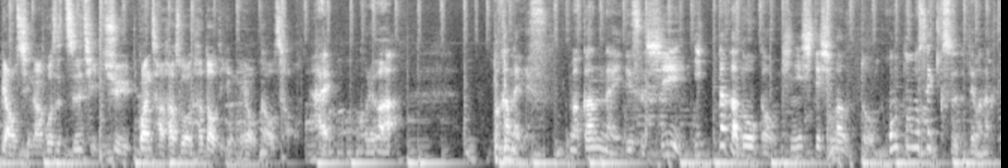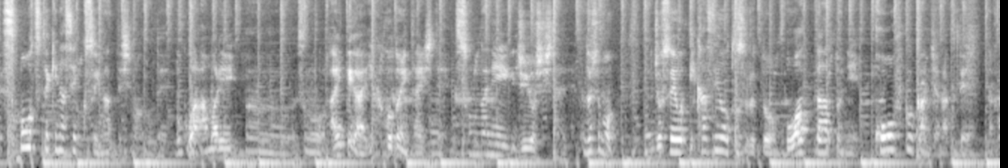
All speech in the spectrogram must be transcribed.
表情啊，或是肢体去观察她说她到底有没有高潮？はいこれは分かんないです 分かんないですし行ったかどうかを気にしてしまうと本当のセックスではなくてスポーツ的なセックスになってしまうので僕はあまりうんその相手が行くことに対してそんなに重要視してない。でどうしても女性を行かせようとすると終わった後に幸福感じゃなくてなんか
